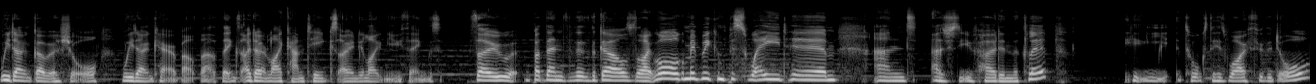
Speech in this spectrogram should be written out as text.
we don't go ashore. We don't care about that things. I don't like antiques. I only like new things. So but then the, the girls are like oh maybe we can persuade him. And as you've heard in the clip he talks to his wife through the door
